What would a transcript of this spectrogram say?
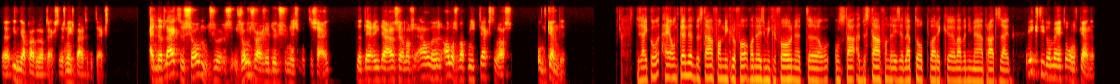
in Japan tekst. Er is niks buiten de tekst. En dat lijkt dus zo'n zo'n zwaar reductionisme te zijn, dat Derrida zelfs alles wat niet tekst was, ontkende. Dus hij, kon, hij ontkende het bestaan van, microfoon, van deze microfoon, het, uh, het bestaan van deze laptop waar, ik, uh, waar we niet mee aan het praten zijn. Ik die ermee te ontkennen.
